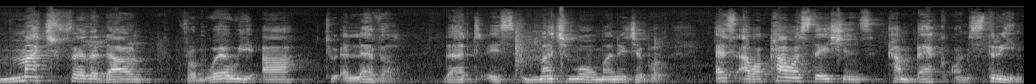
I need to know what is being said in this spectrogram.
much further down from where we are to a level that is much more manageable as our power stations come back on stream.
